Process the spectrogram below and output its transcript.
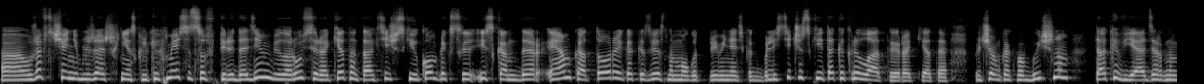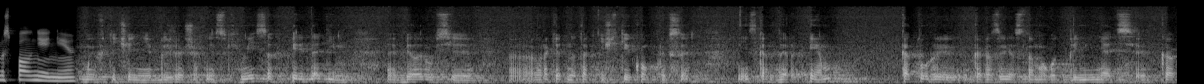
А, уже в течение ближайших нескольких месяцев передадим Беларуси ракетно-тактические комплексы «Искандер-М», которые, как известно, могут применять как баллистические, так и крылатые ракеты. Причем как в обычном, так и в ядерном исполнении. Мы в течение ближайших нескольких месяцев передадим э, Беларуси э, ракетно тактические комплексы «Искандер-М», которые, как известно, могут применять как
